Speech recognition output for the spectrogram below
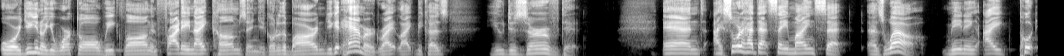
Or you, you know, you worked all week long and Friday night comes and you go to the bar and you get hammered, right? Like because you deserved it. And I sort of had that same mindset as well, meaning I put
